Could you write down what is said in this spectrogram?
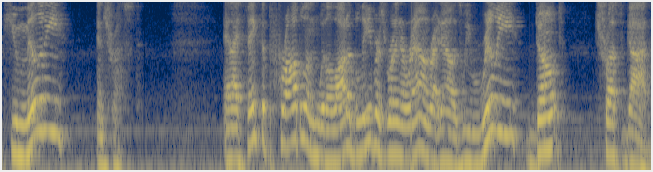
humility and trust. And I think the problem with a lot of believers running around right now is we really don't trust God.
